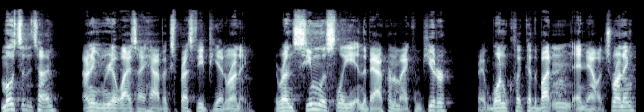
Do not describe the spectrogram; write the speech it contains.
Most of the time, I don't even realize I have ExpressVPN running. It runs seamlessly in the background of my computer. Right, one click of the button, and now it's running.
